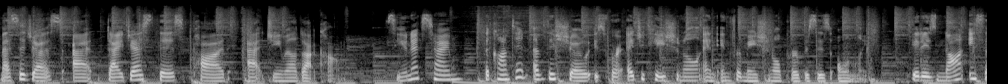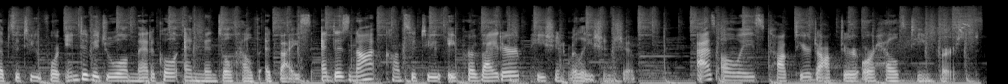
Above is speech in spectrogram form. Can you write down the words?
message us at digestthispod at gmail.com. See you next time. The content of this show is for educational and informational purposes only. It is not a substitute for individual medical and mental health advice and does not constitute a provider patient relationship. As always, talk to your doctor or health team first.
